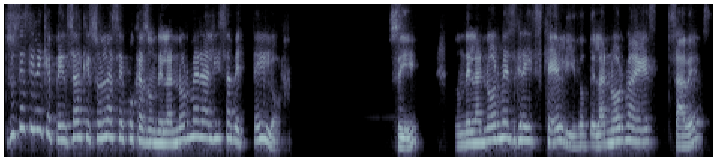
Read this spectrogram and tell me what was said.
Pues ustedes tienen que pensar que son las épocas donde la norma era Elizabeth Taylor, ¿sí? Donde la norma es Grace Kelly, donde la norma es, ¿sabes?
